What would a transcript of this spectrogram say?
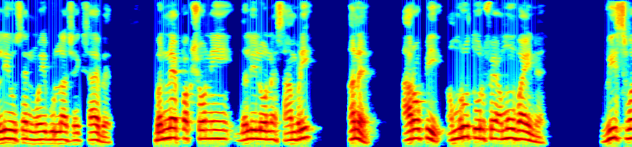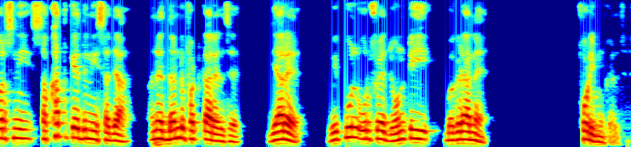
અલી હુસેન મોહિબુલ્લા શેખ સાહેબે બંને પક્ષોની દલીલોને સાંભળી અને આરોપી અમૃત ઉર્ફે અમુભાઈને વીસ વર્ષની સખત કેદની સજા અને દંડ ફટકારેલ છે. જ્યારે વિપુલ ઉર્ફે જોન્ટી બગડાને છોડી મૂકેલ છે.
